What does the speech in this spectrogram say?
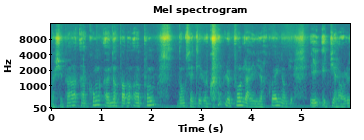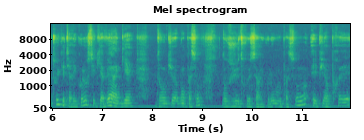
bah, Je sais pas, un con, euh, non, pardon, un pont. Donc c'était le, pont de la rivière. Donc, et, et puis alors le truc était rigolo, c'est qu'il y avait un guet Donc, euh, bon, passons. Donc, j'ai trouvé ça rigolo, bon, passons. Et puis après,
